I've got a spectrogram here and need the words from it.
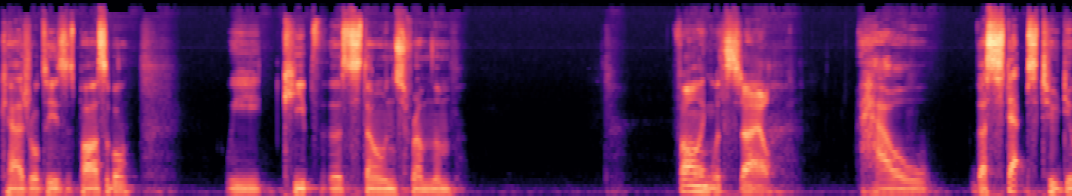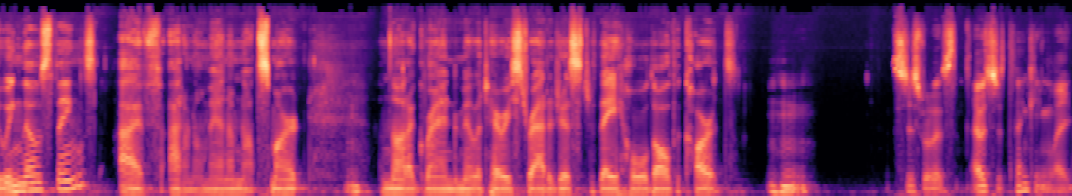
casualties as possible. We keep the stones from them. Falling with style. How the steps to doing those things, I've I don't know, man. I'm not smart. Mm-hmm. I'm not a grand military strategist. They hold all the cards. Mm-hmm. It's just what I was, I was just thinking. Like,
